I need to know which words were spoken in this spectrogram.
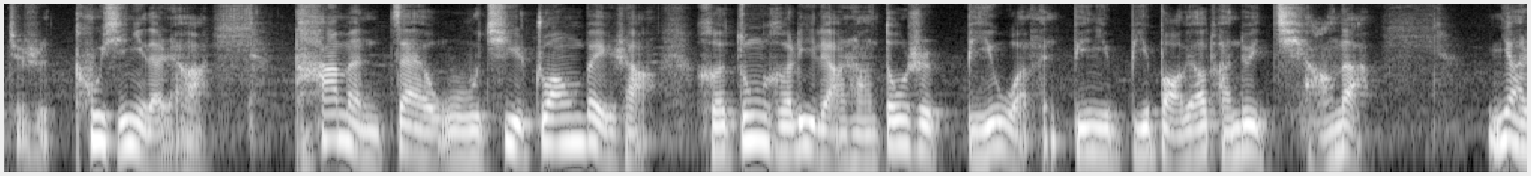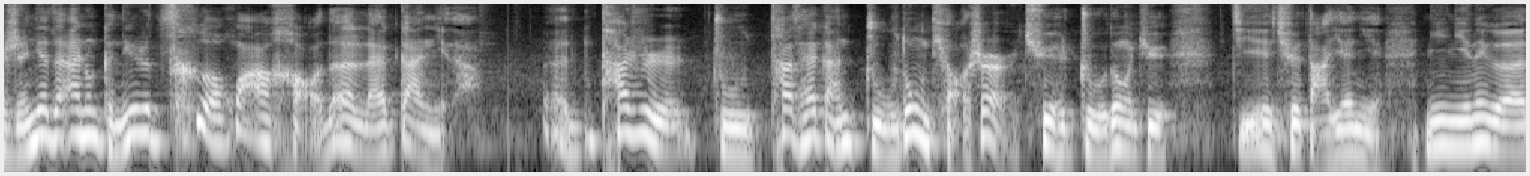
就是突袭你的人啊。他们在武器装备上和综合力量上都是比我们、比你、比保镖团队强的。你想，人家在暗中肯定是策划好的来干你的，呃，他是主，他才敢主动挑事儿，去主动去劫、去打劫你。你你那个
